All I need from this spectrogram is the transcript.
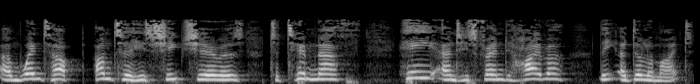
and went up unto his sheep shearers to Timnath, he and his friend Hira the Adullamite.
